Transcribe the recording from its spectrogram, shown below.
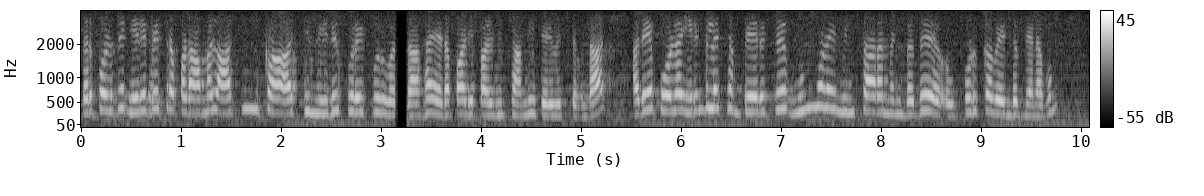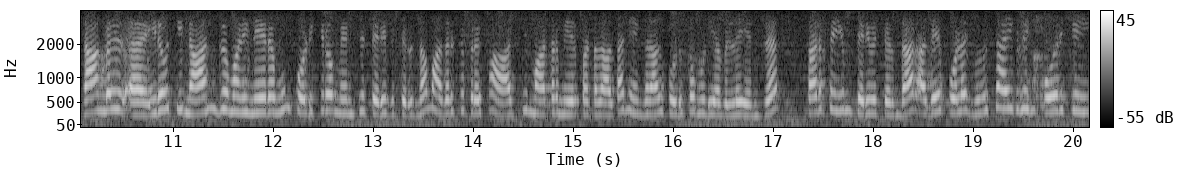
தற்பொழுது நிறைவேற்றப்படாமல் அதிமுக ஆட்சி மீது குறை கூறுவது கூறுவதாக எடப்பாடி பழனிசாமி தெரிவித்திருந்தார். அதே போல இரண்டு லட்சம் பேருக்கு முன்முனை மின்சாரம் என்பது கொடுக்க வேண்டும் எனவும் நாங்கள் இருபத்தி நான்கு மணி நேரமும் கொடுக்கிறோம் என்று தெரிவித்திருந்தோம். அதற்கு பிறகு ஆட்சி மாற்றம் ஏற்பட்டதால் தான் எங்களால் கொடுக்க முடியவில்லை என்ற கருத்தையும் தெரிவித்திருந்தார். அதே போல விவசாயிகளின் கோரிக்கையை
